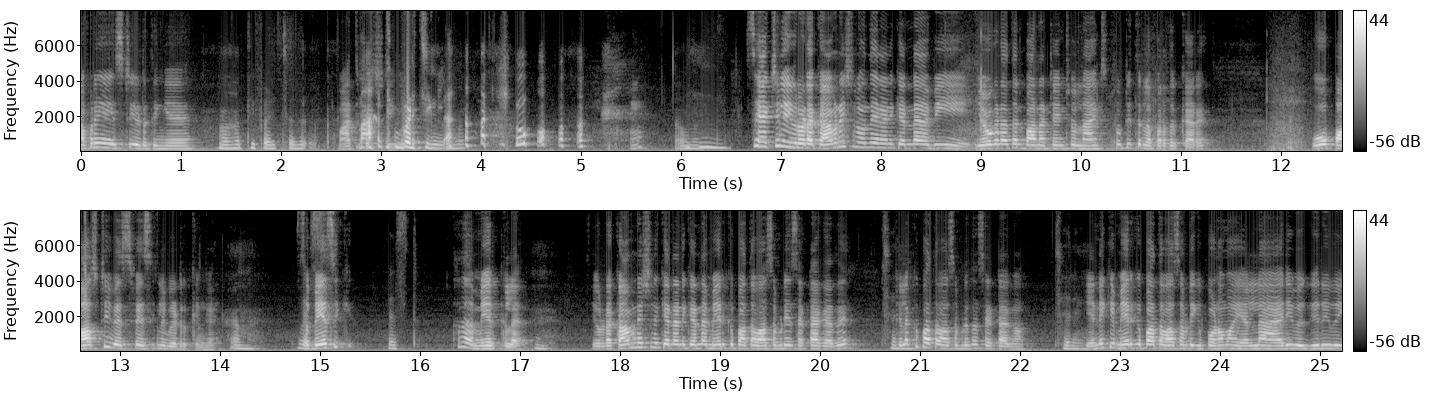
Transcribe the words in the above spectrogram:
அப்புறம் ஏன் ஹிஸ்ட்ரி எடுத்தீங்க? மாற்றி படித்தது மாற்றி படிச்சிங்களா. சரி ஆக்சுவலி இவரோட காம்பினேஷன் வந்து எனக்கு என்ன வி. யோகநாதன் பானா டென் டுவெல் நைன்டீன் ஃபிஃப்டி த்ரீல பிறந்திருக்காரு. ஓ பாசிட்டிவ் வெஸ்ட் ஃபேஸிங்கில் வீடு இருக்குங்க. ஸோ பேசிக் பெஸ்ட் அதான் மேற்குல. இவரோட காம்பினேஷனுக்கு என்னன்னு என்ன மேற்கு பார்த்த வாசப்படியே செட் ஆகாது. கிழக்கு பார்த்த வாசப்படி தான் செட் ஆகும். என்னைக்கு மேற்கு பார்த்த வாசப்படிக்கு போனோமோ எல்லாம் அறிவு கிரிவு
